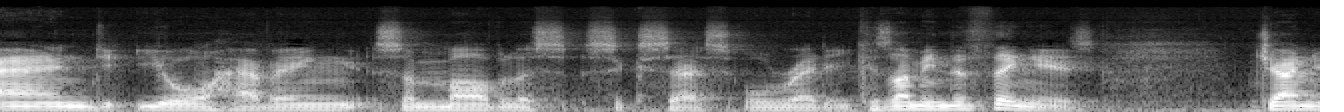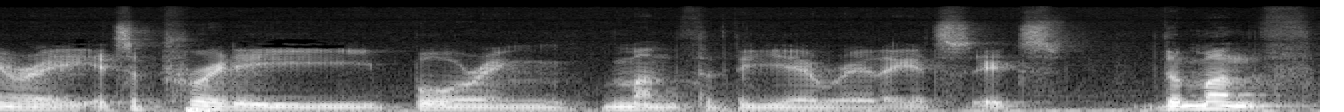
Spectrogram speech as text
and you're having some marvelous success already. Because, I mean, the thing is, January, it's a pretty boring month of the year, really. It's it's the month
